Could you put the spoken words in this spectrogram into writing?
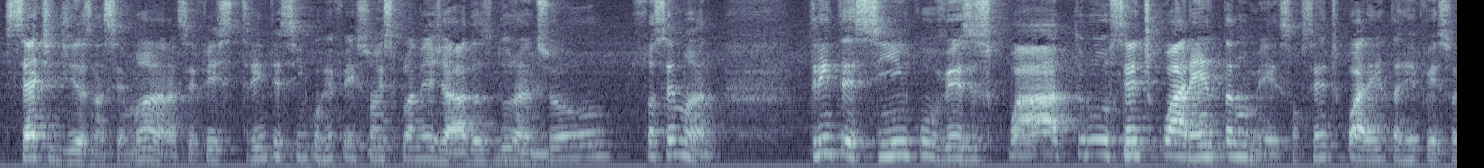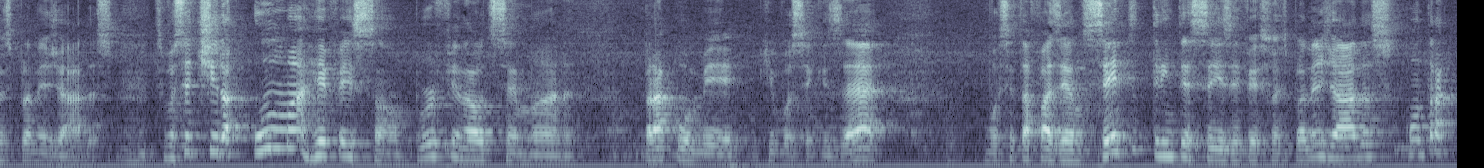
sete dias na semana, você fez 35 refeições planejadas durante seu, sua semana. 35 vezes 4, 140 no mês. São 140 refeições planejadas. Se você tira uma refeição por final de semana para comer o que você quiser, você está fazendo 136 refeições planejadas contra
